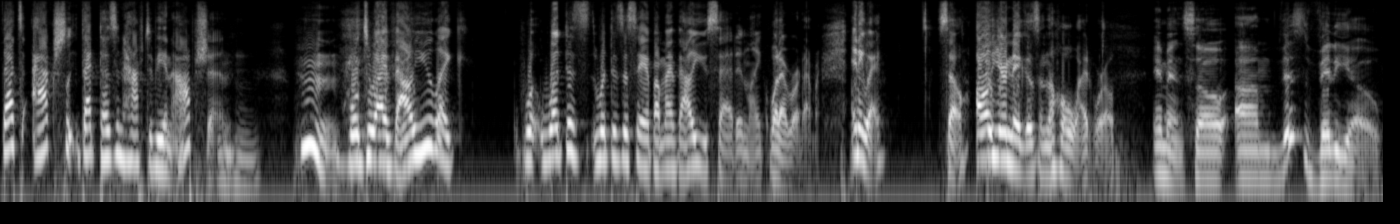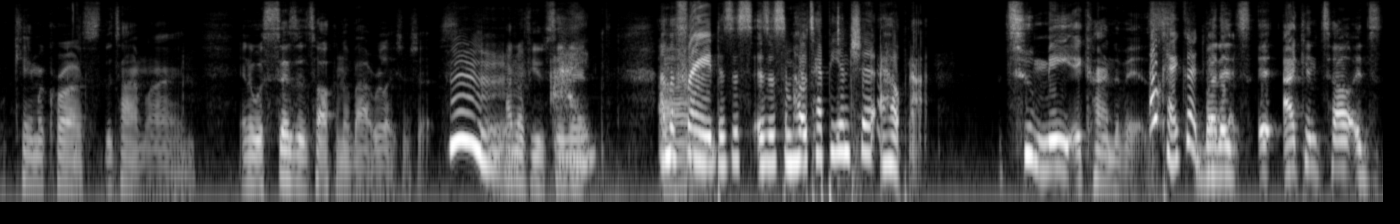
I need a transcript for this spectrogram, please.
that's actually that doesn't have to be an option. Hmm. Well, do I value like what? What does what does it say about my value set and like whatever, whatever. Anyway, so all your niggas in the whole wide world. Amen. So, um, this video came across the timeline, and it was SZA talking about relationships. Hmm. I don't know if you've seen it. I'm afraid. Um, Does this is this some hotepian shit? I hope not. To me, it kind of is. Okay, good, But good, it's, it, I can tell it's.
